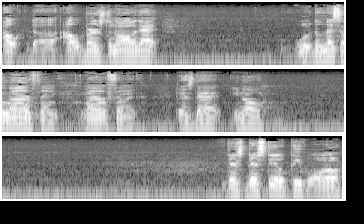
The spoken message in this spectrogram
out the uh, outburst and all of that. Well, the lesson learned from learned from it is that you know there's there's still people, although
